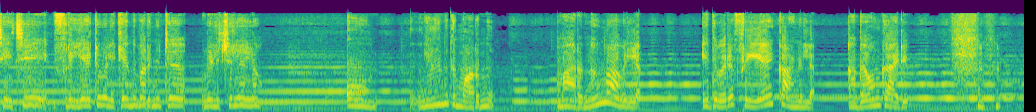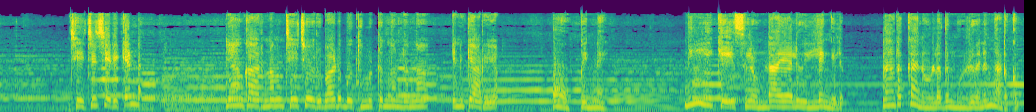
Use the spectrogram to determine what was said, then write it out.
ചേച്ചി ഫ്രീ ആയിട്ട് വിളിക്കാന്ന് പറഞ്ഞിട്ട് വിളിച്ചില്ലല്ലോ? ഓ ഞാനത് മറന്നു. മറന്നൊന്നും ആവില്ല. ഇതുവരെ ഫ്രീ ആയി കാണില്ല. അതാവും കാര്യം. ചേച്ചി ചിരിക്കണ്ട. ഞാൻ കാരണം ചേച്ചി ഒരുപാട് ബുദ്ധിമുട്ടുന്നുണ്ടെന്ന് എനിക്കറിയാം. ഓ പിന്നെ. നീ ഈ കേസിൽ ഉണ്ടായാലും ഇല്ലെങ്കിലും നടക്കാനുള്ളത് മുഴുവനും നടക്കും.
